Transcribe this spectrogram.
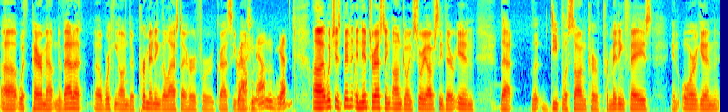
uh, with Paramount Nevada uh, working on their permitting. The last I heard for Grassy, Mountain. Grassy Mountain, Mountain yep. Uh, which has been an interesting ongoing story. Obviously, they're in that deep Lassonde curve permitting phase in Oregon.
